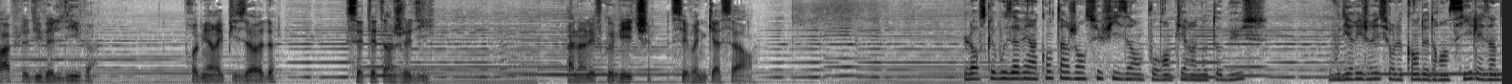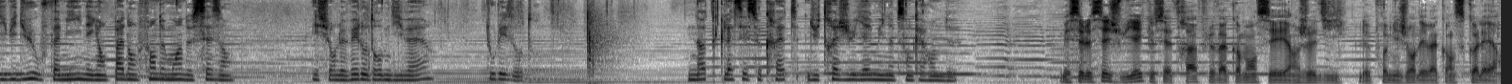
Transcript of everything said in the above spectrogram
Rafle du Veldiv. Premier épisode. C'était un jeudi. Alain Levkovitch, Séverine Cassard. Lorsque vous avez un contingent suffisant pour remplir un autobus, vous dirigerez sur le camp de Drancy les individus ou familles n'ayant pas d'enfants de moins de 16 ans, et sur le vélodrome d'hiver, tous les autres. Note classée secrète du 13 juillet 1942. Mais c'est le 16 juillet que cette rafle va commencer, un jeudi, le premier jour des vacances scolaires.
